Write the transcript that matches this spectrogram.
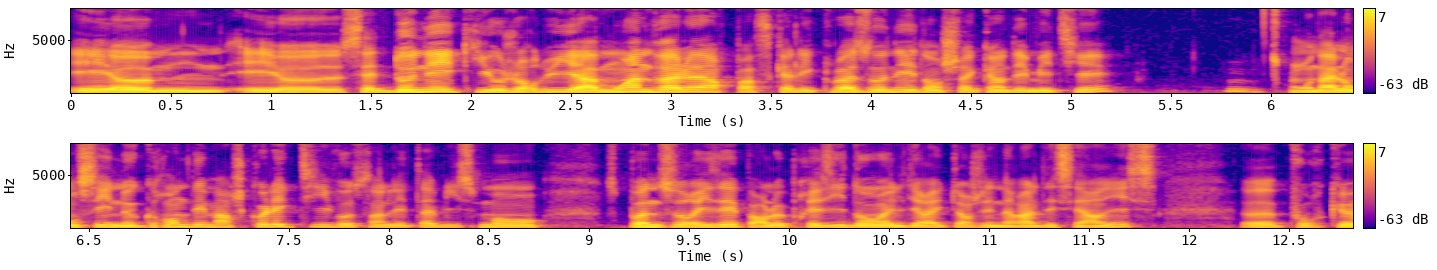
et, euh, euh, cette donnée qui aujourd'hui a moins de valeur parce qu'elle est cloisonnée dans chacun des métiers, hmm. on a lancé une grande démarche collective au sein de l'établissement, sponsorisée par le président et le directeur général des services, euh, pour qu'il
